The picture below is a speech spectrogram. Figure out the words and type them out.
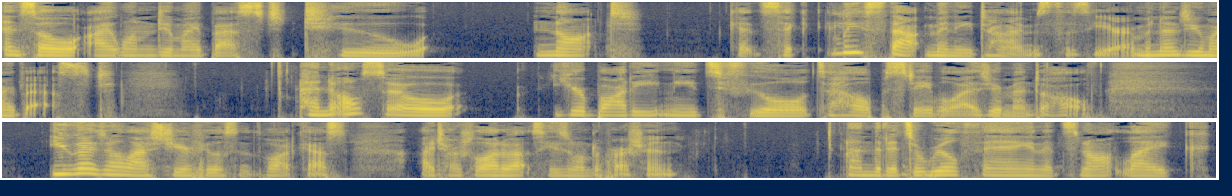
And so I want to do my best to not get sick at least that many times this year. I'm going to do my best. And also, your body needs fuel to help stabilize your mental health. You guys know last year, if you listen to the podcast, I talked a lot about seasonal depression and that it's a real thing and it's not like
